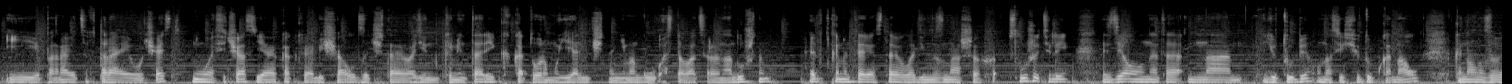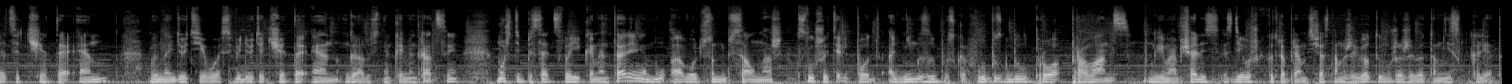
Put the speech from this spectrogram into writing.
и понравится вторая его часть. Ну а сейчас я, как и обещал, зачитаю один комментарий, к которому я лично не могу оставаться равнодушным. Этот комментарий оставил один из наших слушателей. Сделал он это на YouTube. У нас есть YouTube канал. Канал называется ЧТН. Вы найдете его, если ведете ЧТН градусник эмиграции. Можете писать свои комментарии. Ну, а вот что написал наш слушатель под одним из выпусков. Выпуск был про Прованс, где мы общались с девушкой, которая прямо сейчас там живет и уже живет там несколько лет.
